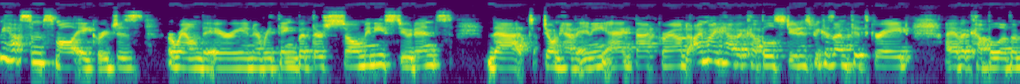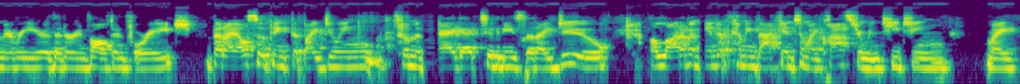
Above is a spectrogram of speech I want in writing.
We have some small acreages around the area and everything, but there's so many students that don't have any ag background. I might have a couple of students because I'm fifth grade. I have a couple of them every year that are involved in 4 H. But I also think that by doing some of ag activities that I do, a lot of them end up coming back into my classroom and teaching my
